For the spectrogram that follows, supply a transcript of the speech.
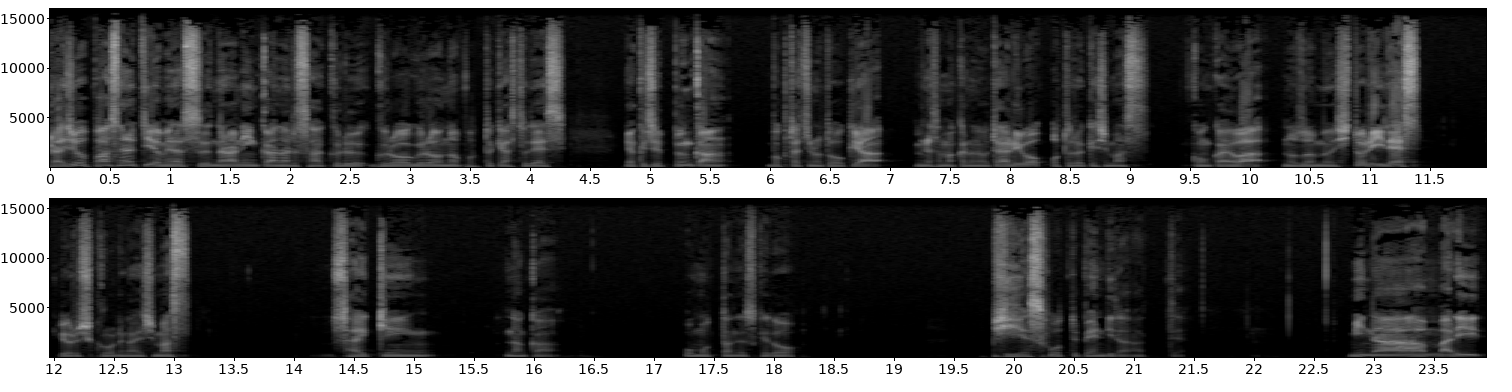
ラジオパーソナリティを目指す7人からなるサークル、グローグローのポッドキャストです。約10分間、僕たちのトークや皆様からのお便りをお届けします。今回は、望む一人です。よろしくお願いします。最近、なんか、思ったんですけど、PS4 って便利だなって。みんな、あんまり、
